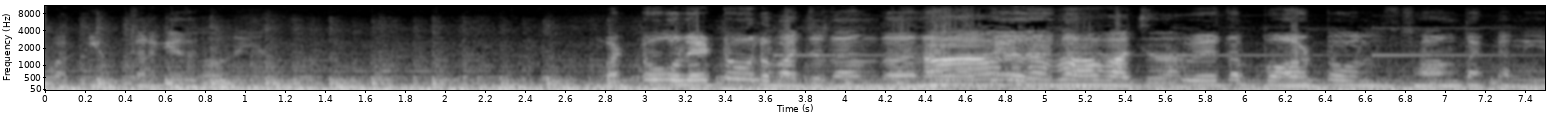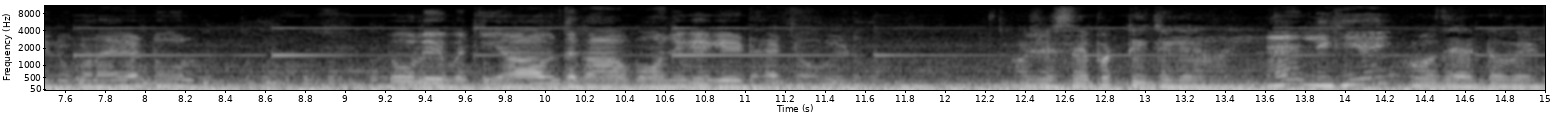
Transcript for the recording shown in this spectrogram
ਬਾਕੀ ਉੱਤਰ ਕੇ ਦਿਖਾਉਣੇ ਆ। ਬਟ ਢੋਲੇ ਢੋਲ ਵੱਜਦਾ ਹੁੰਦਾ ਨਾ ਇਹ ਤਾਂ ਬਹੁਤ ਵੱਜਦਾ। ਇਹ ਤਾਂ ਬਹੁਤ ਢੋਲ ਸ਼ਾਮ ਤੱਕ ਨਹੀਂ ਰੁਕਣਾ ਹੈਗਾ ਢੋਲ। ਢੋਲੇ ਬੱਚੀ ਆਪ ਦਿਖਾ ਪਹੁੰਚ ਗਏ ਗੇਟ ਹੈਡੋਂ ਵੇਟ ਉਹ ਜਿਸੇ ਪੱਟੀ ਚ ਗਿਆ ਬਾਈ ਹੈ ਲਿਖੀ ਹੋਈ? ਉਹਦੇ ਹੈਡੋ ਵੇਟ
